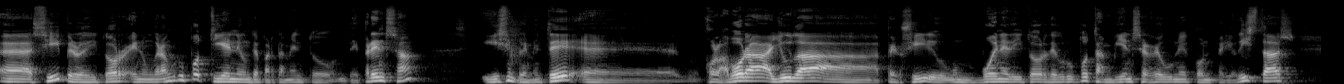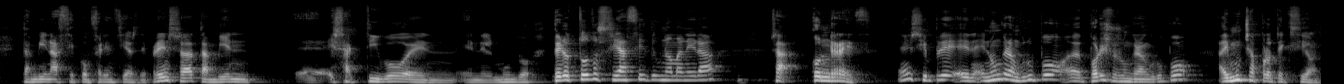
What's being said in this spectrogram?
Eh, sí, pero el editor en un gran grupo tiene un departamento de prensa y simplemente eh, colabora, ayuda, pero sí, un buen editor de grupo también se reúne con periodistas, también hace conferencias de prensa, también eh, es activo en, el mundo, pero todo se hace de una manera, o sea, con red. ¿Eh? Siempre en, un gran grupo, por eso es un gran grupo, hay mucha protección.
